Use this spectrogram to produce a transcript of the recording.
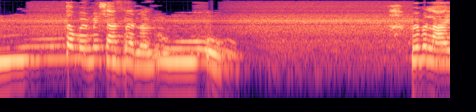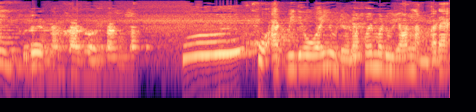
ืมทำไมไม่ชาร์จแบตล่ะลูก ไม่เป็นไรเรื่องนักฆ่าโดนตังครับอืมครูอัดวิดีโอไว้อยู่เดี๋ยวเราค่อยมาดูย้อนหลังก็ได้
